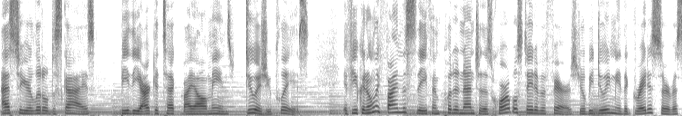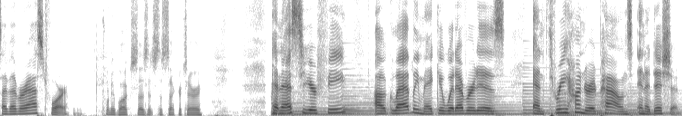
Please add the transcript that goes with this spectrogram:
As to your little disguise, be the architect by all means, do as you please. If you can only find this thief and put an end to this horrible state of affairs, you'll be doing me the greatest service I've ever asked for. 20 bucks says it's the secretary. And as to your fee, I'll gladly make it whatever it is and 300 pounds in addition.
